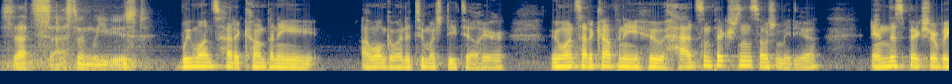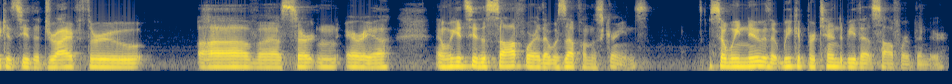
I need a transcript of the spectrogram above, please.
So that's uh, something we've used. We once had a company, I won't go into too much detail here, we once had a company who had some pictures on social media. In this picture, we could see the drive through of a certain area, and we could see the software that was up on the screens. So we knew that we could pretend to be that software vendor.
